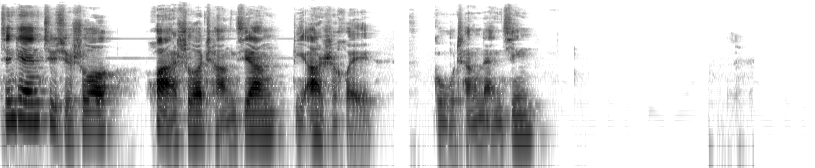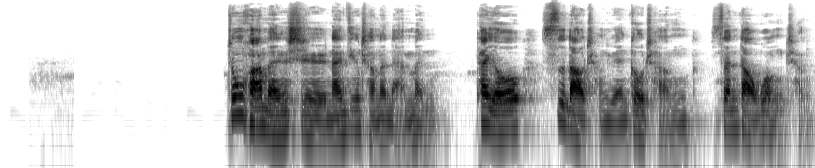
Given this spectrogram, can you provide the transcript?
今天继续说，话说长江第二十回，古城南京。中华门是南京城的南门，它由四道城垣构成三道瓮城，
